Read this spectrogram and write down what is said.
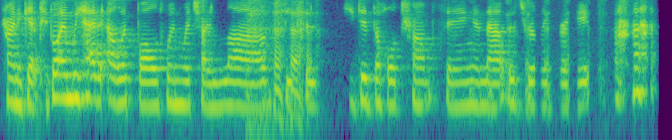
kind of get people. And we had Alec Baldwin, which I loved because he did the whole Trump thing, and that was really great.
